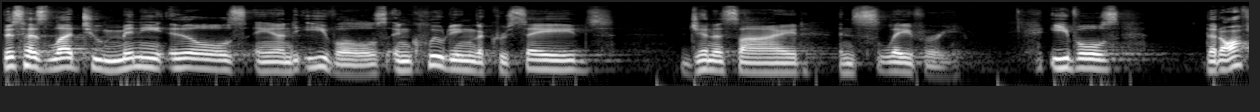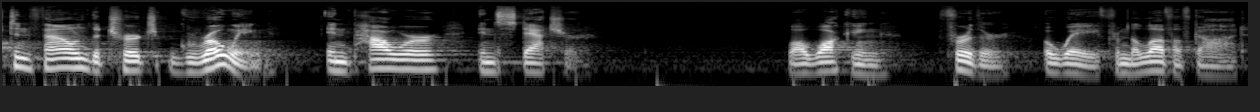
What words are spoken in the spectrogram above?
This has led to many ills and evils, including the Crusades, genocide, and slavery. Evils that often found the church growing in power and stature while walking further away from the love of God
